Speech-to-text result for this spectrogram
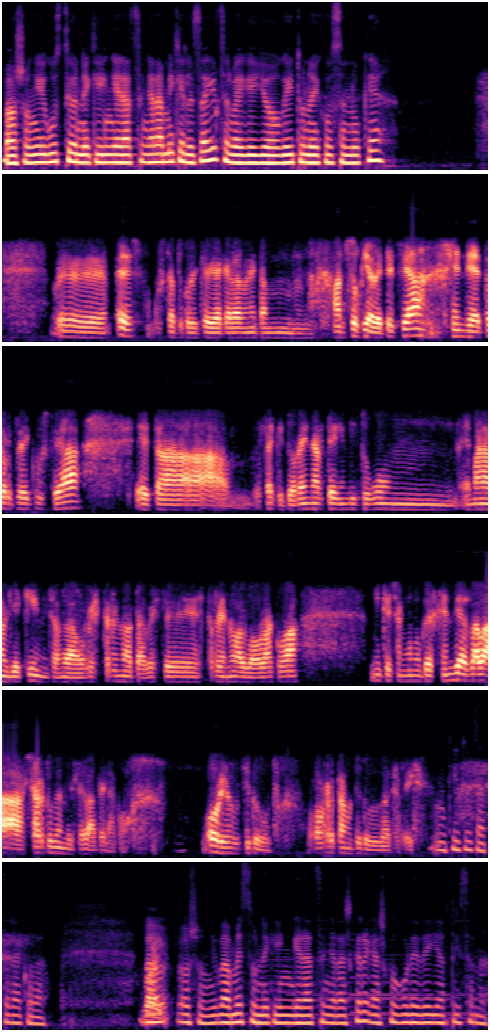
Ba, oso ongi guzti honekin geratzen gara, Mikel, ez dakit zerbait gehiago gehitu nahiko zenuke? Eh, ez, gustatuko litzaiak gara benetan antzokia betetzea, jendea etortzea ikustea, eta ez dakit, orain arte egin ditugun emanaldiekin, izan da horre estrenoa eta beste estrenoa alba olakoa, nik esango nuke jendea ez dala sartu den bezala aterako. Hori utziko dut, horretan utziko dut bakarrik. Unkitut aterako da. Ba, Bai. oso ba, mezunekin geratzen gara, eskerrik asko gure dei arte izana.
